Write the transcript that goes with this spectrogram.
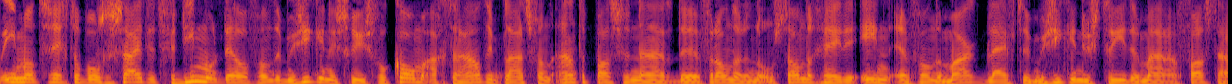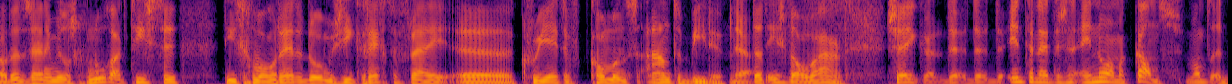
iemand zegt op onze site... het verdienmodel van de muziekindustrie is volkomen achterhaald. In plaats van aan te passen naar de veranderende omstandigheden... in en van de markt blijft de muziekindustrie er maar aan vasthouden. Er zijn inmiddels genoeg artiesten die het gewoon redden... door muziek rechtenvrij eh, Creative Commons aan te bieden. Dat is wel waar. Zeker. De, de, de internet is een enorme kans. Want het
